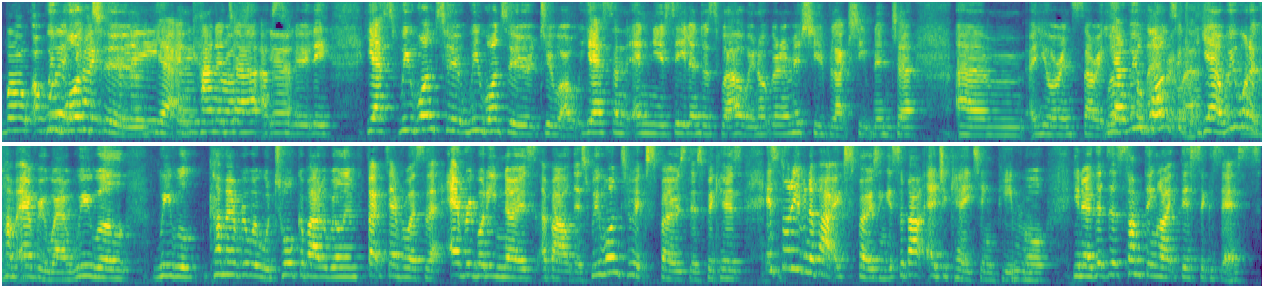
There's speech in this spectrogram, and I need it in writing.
well. we want to, yeah, in Canada, across, yeah. absolutely. Yes, we want to. We want to do. Oh, yes, and in New Zealand as well. We're not going to miss you, Black Sheep Ninja. Um, you're in Surrey. We'll yeah, we want everywhere. to. Yeah, we want to come everywhere. We will. We will come everywhere. We'll talk about it. We'll infect everywhere so that everybody knows about this. We want to expose this because it's not even about exposing. It's about educating people. You know that, that something like this exists.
